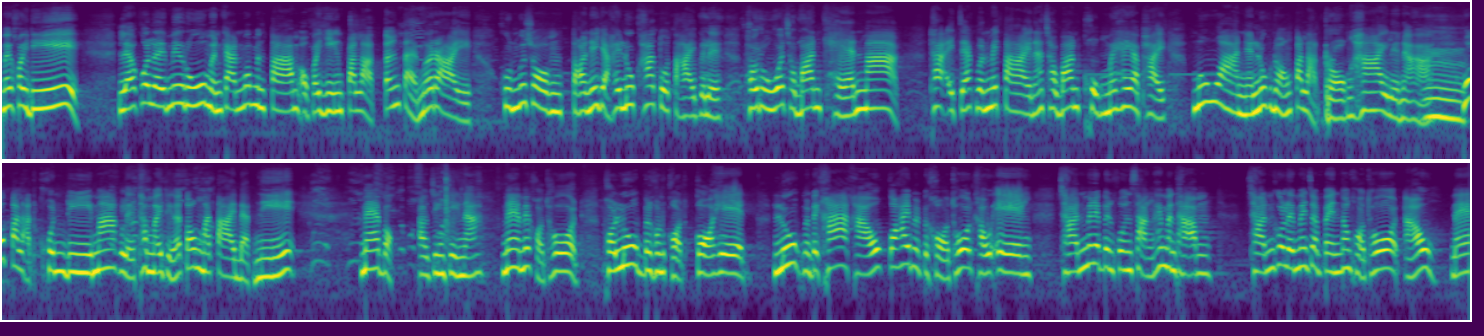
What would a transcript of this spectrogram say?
ไม่ค่อยดี แล้วก็เลยไม่รู้เหมือนกันว่ามันตามออกไปยิงประหลัดตั้งแต่เมื่อไหร่ คุณผู้ชมตอนนี้อยากให้ลูกฆ่าตัวตายไปเลย เพราะรู้ว่าชาวบ้านแค้นมาก ถ้าไอ้แจ็คมันไม่ตายนะ ชาวบ้านคงไม่ให้อภัย เมื่อวานเนี่ยลูกน้องประหลัดร้องไห้เลยนะคะว่าประหลัดคนดีมากเลยทำไมถึงจะต้องมาตายแบบนี้ แม่บอกเอาจริง ๆ นะ แม่ไม่ขอโทษ เพราะลูกเป็นคนก่อก่อเหตุ ลูกมันไปฆ่าเขาก็ให้มันไปขอโทษเขาเอง ฉันไม่ได้เป็นคนสั่งให้มันทำฉันก็เลยไม่จำเป็นต้องขอโทษ เอาแม่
